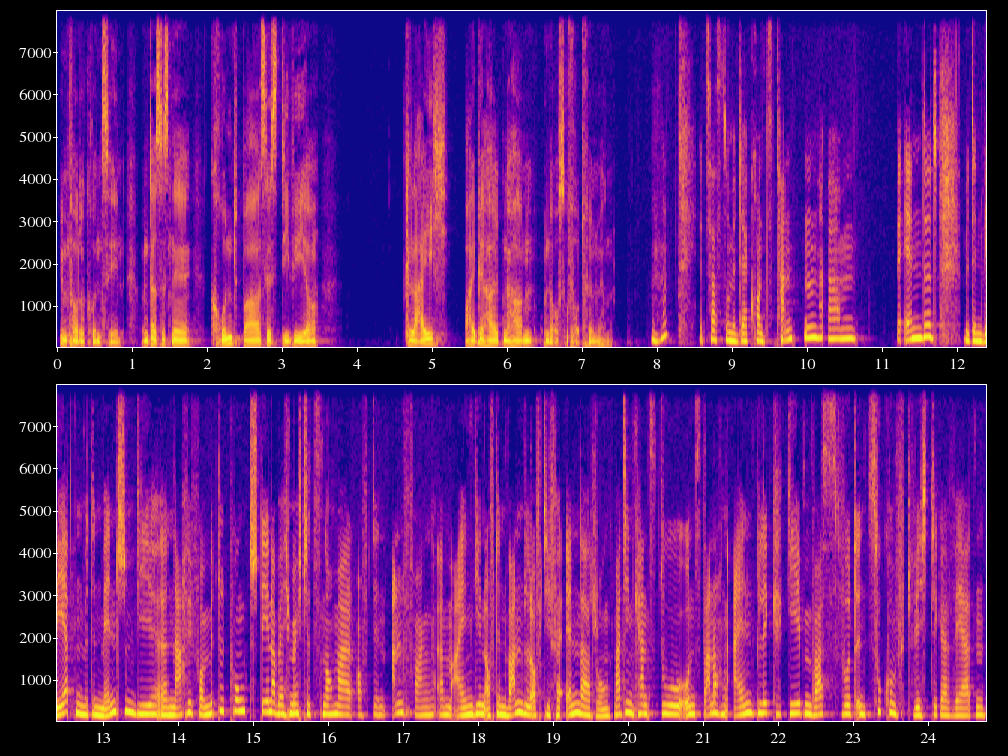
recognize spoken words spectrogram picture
im Vordergrund sehen. Und das ist eine Grundbasis, die wir gleich beibehalten haben und auch so fortführen werden. Mhm. Jetzt hast du mit der konstanten ähm, beendet, mit den Werten, mit den Menschen, die äh, nach wie vor im Mittelpunkt stehen. Aber ich möchte jetzt nochmal auf den Anfang ähm, eingehen, auf den Wandel, auf die Veränderung. Martin, kannst du uns da noch einen Einblick geben? Was wird in Zukunft wichtiger werden?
